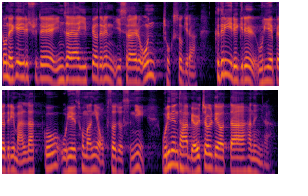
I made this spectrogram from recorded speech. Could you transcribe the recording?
또 내게 이르시되 인자야 이 뼈들은 이스라엘 온 족속이라 그들이 이르기를 우리의 뼈들이 말랐고 우리의 소망이 없어졌으니 우리는 다 멸절되었다 하느니라.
